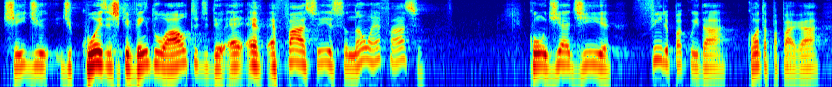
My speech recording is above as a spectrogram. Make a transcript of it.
Cheio de, de coisas que vêm do alto de Deus. É, é, é fácil isso? Não é fácil. Com o dia a dia, filho para cuidar, conta para pagar,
